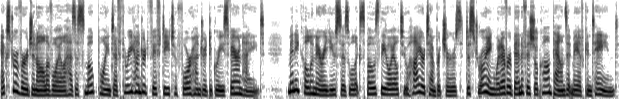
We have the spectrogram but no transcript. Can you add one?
Extra virgin olive oil has a smoke point of 350 to 400 degrees Fahrenheit. Many culinary uses will expose the oil to higher temperatures, destroying whatever beneficial compounds it may have contained.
